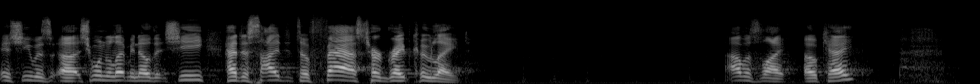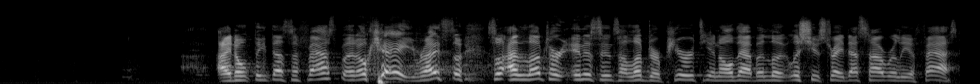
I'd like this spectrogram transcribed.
and she was uh, she wanted to let me know that she had decided to fast her grape Kool Aid. I was like, okay. I don't think that's a fast, but okay, right? So, so I loved her innocence, I loved her purity and all that. But look, let's shoot straight. That's not really a fast.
